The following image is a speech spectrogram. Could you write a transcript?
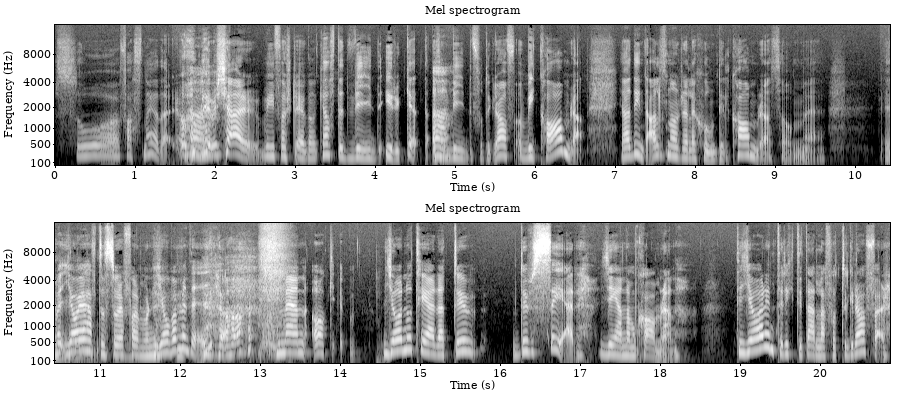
så fastnade jag där och uh. blev kär vid första ögonkastet vid yrket, alltså uh. vid fotograf och vid kameran. Jag hade inte alls någon relation till kamera som eh, jag har haft den stora förmånen att jobba med dig. ja. Men och jag noterade att du, du ser genom kameran. Det gör inte riktigt alla fotografer.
